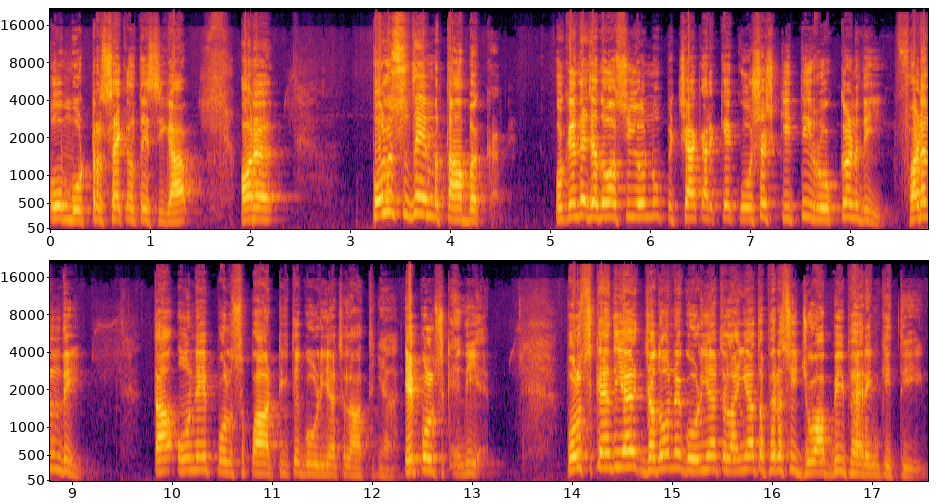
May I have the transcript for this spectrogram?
ਉਹ ਮੋਟਰਸਾਈਕਲ ਤੇ ਸੀਗਾ ਔਰ ਪੁਲਿਸ ਦੇ ਮੁਤਾਬਕ ਉਹ ਕਹਿੰਦੇ ਜਦੋਂ ਅਸੀਂ ਉਹਨੂੰ ਪਿੱਛਾ ਕਰਕੇ ਕੋਸ਼ਿਸ਼ ਕੀਤੀ ਰੋਕਣ ਦੀ, ਫੜਨ ਦੀ, ਤਾਂ ਉਹਨੇ ਪੁਲਿਸ ਪਾਰਟੀ ਤੇ ਗੋਲੀਆਂ ਚਲਾਤੀਆਂ। ਇਹ ਪੁਲਿਸ ਕਹਿੰਦੀ ਹੈ। ਪੁਲਿਸ ਕਹਿੰਦੀ ਹੈ, ਜਦੋਂ ਉਹਨੇ ਗੋਲੀਆਂ ਚਲਾਈਆਂ ਤਾਂ ਫਿਰ ਅਸੀਂ ਜਵਾਬੀ ਫਾਇਰਿੰਗ ਕੀਤੀ।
